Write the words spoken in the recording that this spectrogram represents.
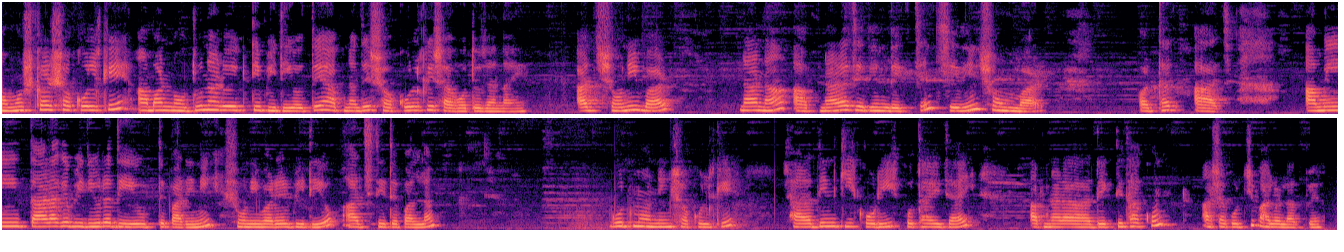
নমস্কার সকলকে, আমার নতুন আরও একটি ভিডিওতে আপনাদের সকলকে স্বাগত জানাই। আজ শনিবার, না না, আপনারা যেদিন দেখছেন সেদিন সোমবার। অর্থাৎ আজ। আমি তার আগে ভিডিওটা দিয়ে উঠতে পারিনি, শনিবারের ভিডিও, আজ দিতে পারলাম। গুড মর্নিং সকলকে। সারাদিন কি করি, কোথায় যাই, আপনারা দেখতে থাকুন, আশা করছি ভালো লাগবে।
